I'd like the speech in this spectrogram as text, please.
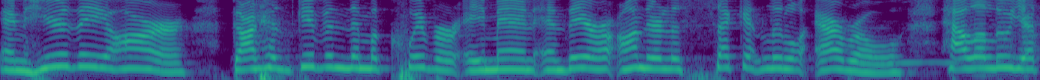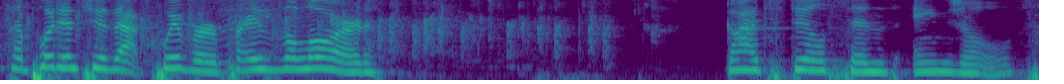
And here they are. God has given them a quiver. Amen. And they are on their second little arrow. Hallelujah. To put into that quiver. Praise the Lord. God still sends angels.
